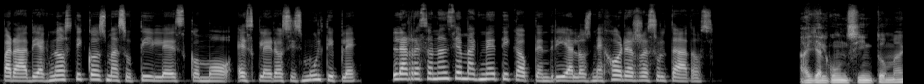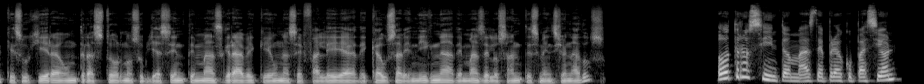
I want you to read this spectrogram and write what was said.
para diagnósticos más sutiles como esclerosis múltiple, la resonancia magnética obtendría los mejores resultados. ¿Hay algún síntoma que sugiera un trastorno subyacente más grave que una cefalea de causa benigna además de los antes mencionados? Otros síntomas de preocupación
